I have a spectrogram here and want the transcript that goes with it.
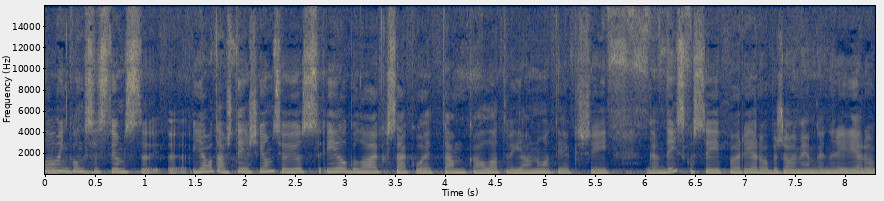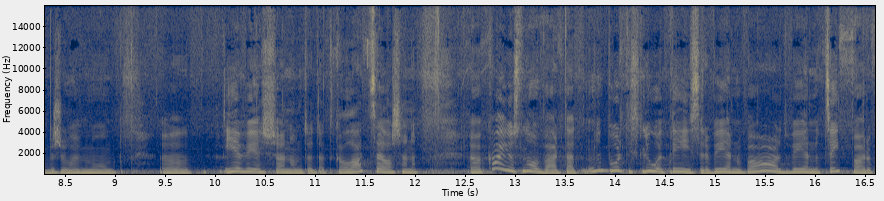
Loviņkungs, es jums eh, jautāšu tieši jums, jo jūs ilgu laiku sekojat tam, kā Latvijā notiek šī gan diskusija par ierobežojumiem, gan arī ierobežojumu uh, ieviešanu un tad atkal atcelšanu. Uh, kā jūs novērtējat? Nu, burtiski ļoti īsi ar vienu vārdu, vienu ciparu,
